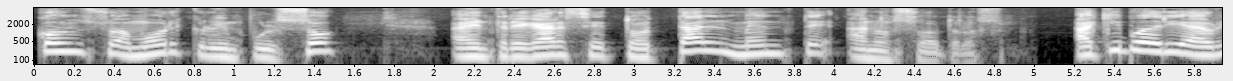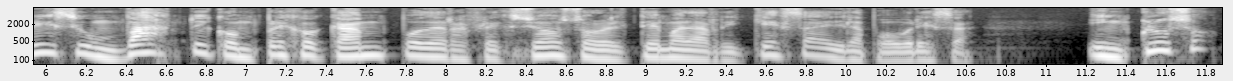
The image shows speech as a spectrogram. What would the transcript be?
con su amor que lo impulsó a entregarse totalmente a nosotros. Aquí podría abrirse un vasto y complejo campo de reflexión sobre el tema de la riqueza y la pobreza, incluso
